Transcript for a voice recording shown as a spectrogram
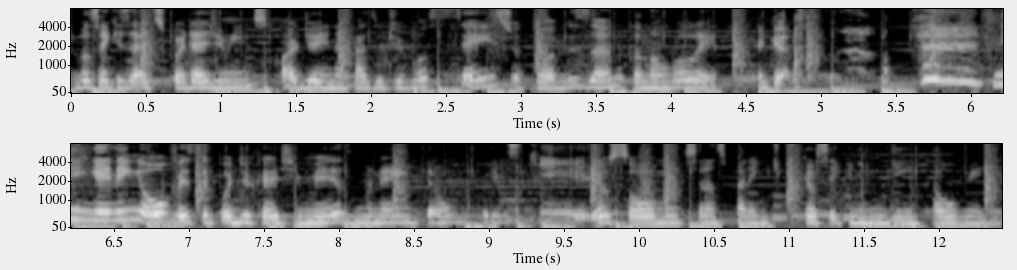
Se você quiser discordar de mim, discorde aí na casa de vocês. Já tô avisando que eu não vou ler. Ninguém nem ouve esse podcast mesmo, né? Então, por isso que eu sou muito transparente, porque eu sei que ninguém tá ouvindo.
